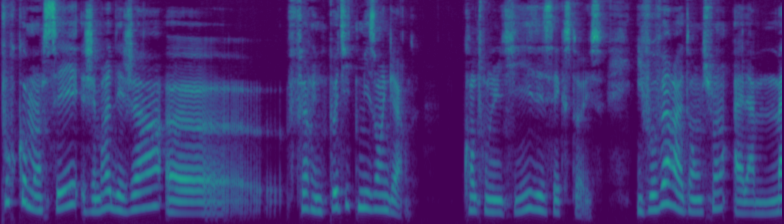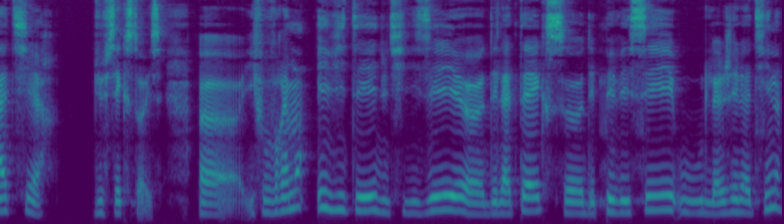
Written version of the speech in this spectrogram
Pour commencer, j'aimerais déjà euh, faire une petite mise en garde quand on utilise des sextoys. Il faut faire attention à la matière sextoys. Euh, il faut vraiment éviter d'utiliser euh, des latex, euh, des PVC ou de la gélatine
